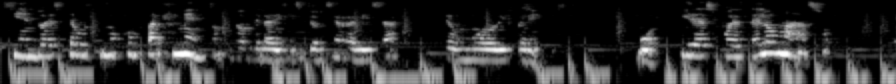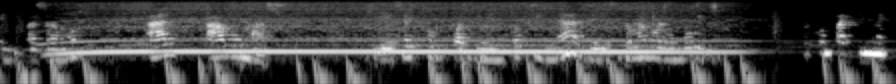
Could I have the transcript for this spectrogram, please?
siendo este último compartimento donde la digestión se realiza de un modo diferente. Y después del omaso, pasamos al abomaso, que es el compartimento final del estómago de un bovino. Su compartimento,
